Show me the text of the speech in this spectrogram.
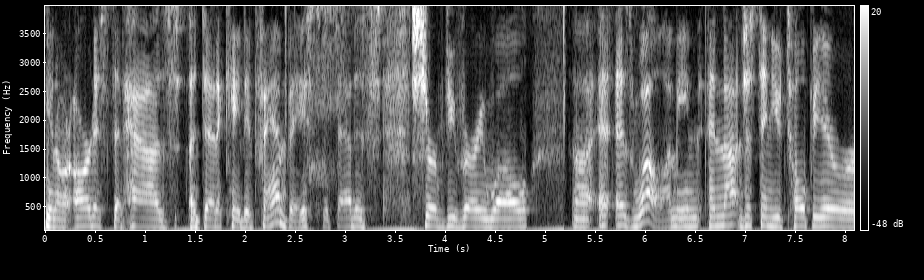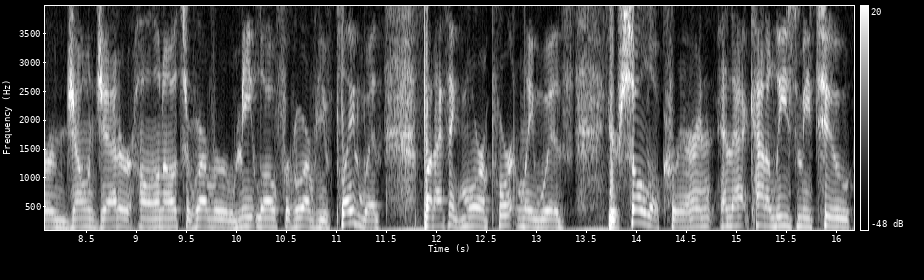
you know an artist that has a dedicated fan base that that has served you very well uh, as well. I mean, and not just in Utopia or Joan Jett or and Oates or whoever Meatloaf or whoever you've played with, but I think more importantly with your solo career, and and that kind of leads me to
